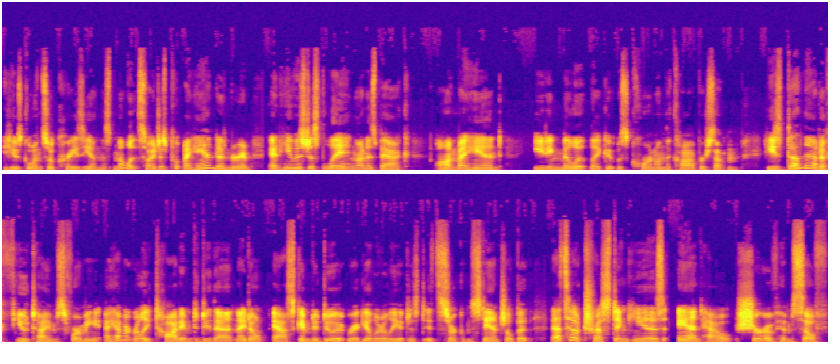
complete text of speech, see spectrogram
he was going so crazy on this millet. So I just put my hand under him and he was just laying on his back on my hand eating millet like it was corn on the cob or something. He's done that a few times for me. I haven't really taught him to do that and I don't ask him to do it regularly. It just it's circumstantial, but that's how trusting he is and how sure of himself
